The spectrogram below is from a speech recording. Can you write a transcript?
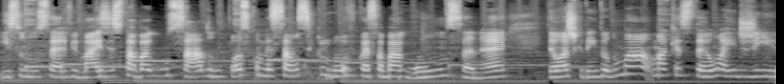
isso não serve mais, isso está bagunçado, não posso começar um ciclo novo com essa bagunça, né? Então, acho que tem toda uma, uma questão aí de,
